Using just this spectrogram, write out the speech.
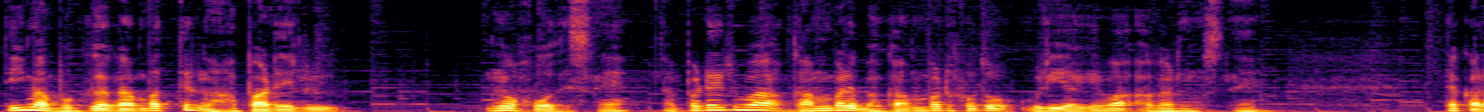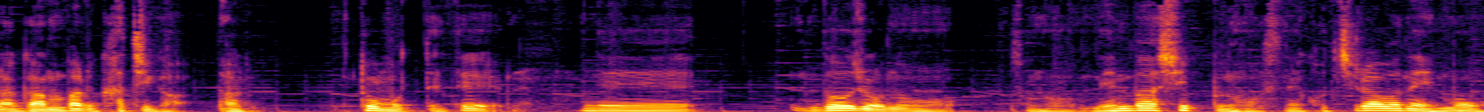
で今僕が頑張ってるのはアパレルの方ですね。アパレルは頑張れば頑張るほど売り上げは上がるんですね。だから頑張る価値があると思っててで道場のそのメンバーシップの方ですねこちらはねもう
